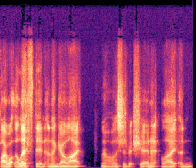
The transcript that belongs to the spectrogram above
by what they're lifting, and then go like, no, this is a bit shit, isn't it? Like, and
